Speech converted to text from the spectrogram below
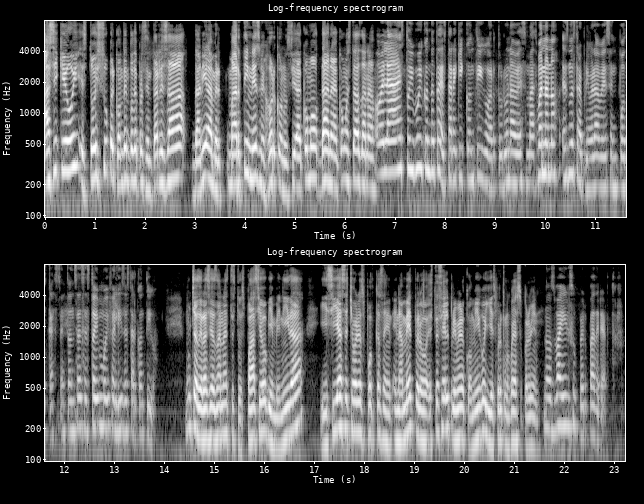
Así que hoy estoy súper contento de presentarles a Daniela Martínez, mejor conocida como Dana. ¿Cómo estás, Dana? Hola, estoy muy contenta de estar aquí contigo, Arturo, una vez más. Bueno, no, es nuestra primera vez en podcast, entonces estoy muy feliz de estar contigo. Muchas gracias, Dana. Este es tu espacio. Bienvenida. Y sí, has hecho varios podcasts en, en AMED, pero este es el primero conmigo y espero que nos vaya súper bien. Nos va a ir súper padre, Arturo.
